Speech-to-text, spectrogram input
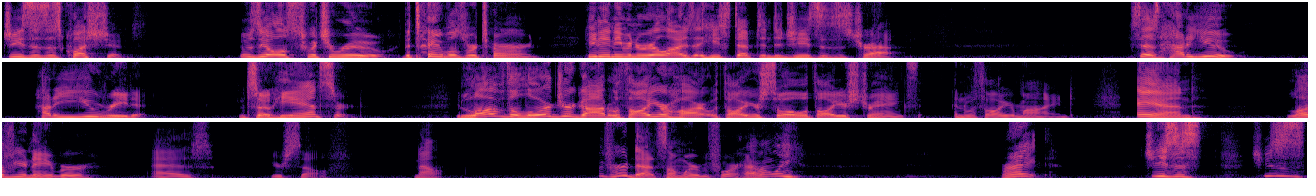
Jesus' questions. It was the old switcheroo. The tables were turned. He didn't even realize that he stepped into Jesus' trap. He says, How do you? How do you read it? And so he answered, Love the Lord your God with all your heart, with all your soul, with all your strength, and with all your mind. And love your neighbor as yourself. Now, we've heard that somewhere before, haven't we? Right? Jesus, Jesus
